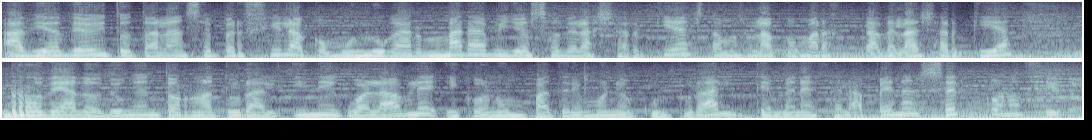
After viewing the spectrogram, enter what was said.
A día de hoy Totalán se perfila como un lugar maravilloso de la Xarquía, estamos en la comarca de la Xarquía, rodeado de un entorno natural inigualable y con un patrimonio cultural que merece la pena ser conocido.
